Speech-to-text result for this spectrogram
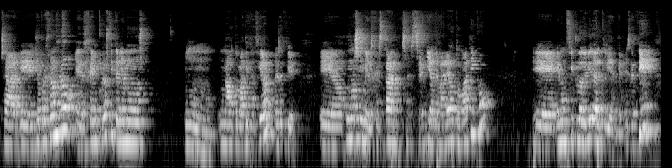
O sea, eh, yo, por ejemplo, en Gen CrossFit tenemos un- una automatización, es decir, eh, unos emails que están, se, se envían de manera automática eh, en un ciclo de vida del cliente. Es decir,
